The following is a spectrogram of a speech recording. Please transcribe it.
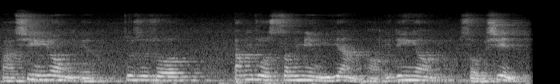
把信用也就是说当做生命一样，哈，一定要守信。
